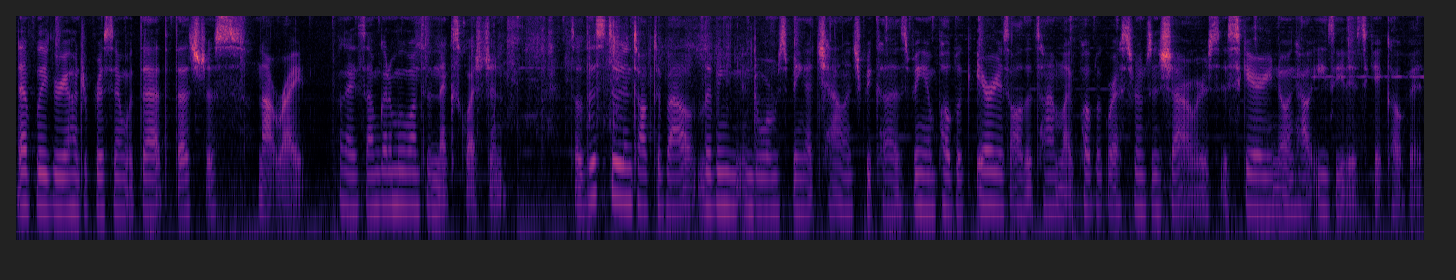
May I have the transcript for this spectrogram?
definitely agree 100% with that, that that's just not right. Okay, so I'm going to move on to the next question. So this student talked about living in dorms being a challenge because being in public areas all the time like public restrooms and showers is scary knowing how easy it is to get COVID.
